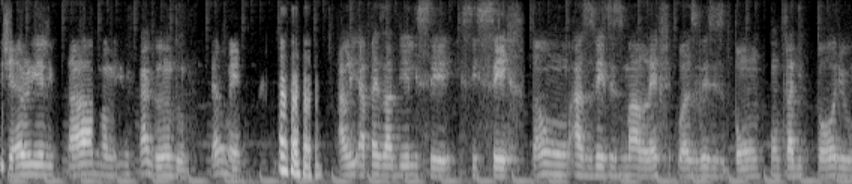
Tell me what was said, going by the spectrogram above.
Jerry, ele tá, meu amigo, cagando. Sinceramente. Ali, apesar de ele ser esse ser tão às vezes maléfico, às vezes bom, contraditório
